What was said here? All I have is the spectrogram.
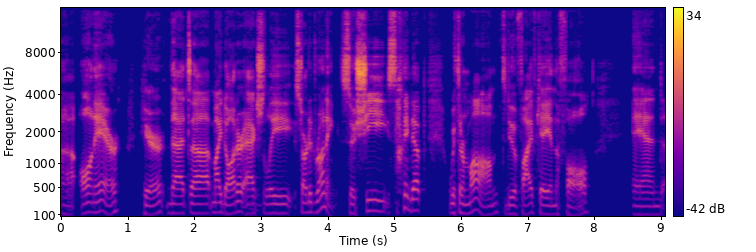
uh, on air here that uh, my daughter actually started running. So she signed up with her mom to do a 5K in the fall. And uh,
